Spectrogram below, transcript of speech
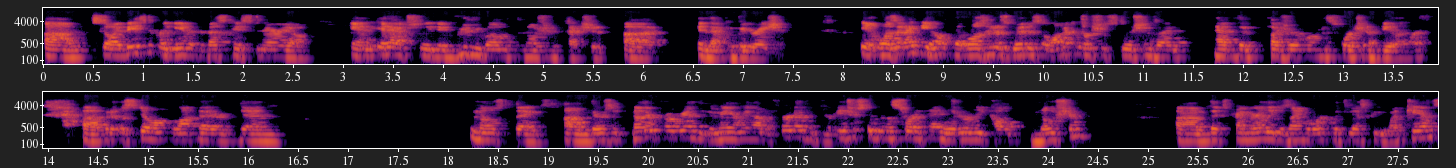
Um, so I basically gave it the best case scenario, and it actually did really well with the motion detection uh, in that configuration. It wasn't ideal. It wasn't as good as a lot of commercial solutions I've had the pleasure or misfortune of dealing with, uh, but it was still a lot better than most things. Um, there's another program that you may or may not have heard of if you're interested in this sort of thing, literally called Motion, um, that's primarily designed to work with USB webcams.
